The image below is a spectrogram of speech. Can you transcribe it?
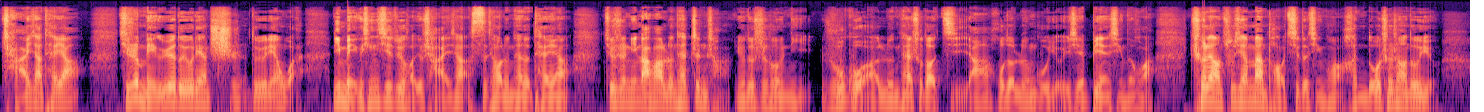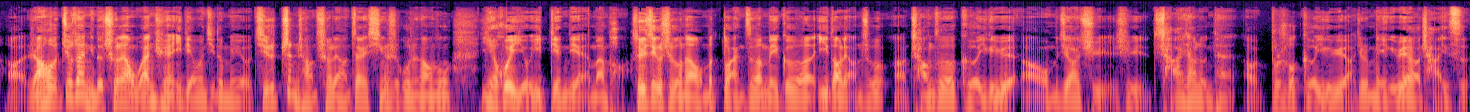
查一下胎压，其实每个月都有点迟，都有点晚。你每个星期最好就查一下四条轮胎的胎压，就是你哪怕轮胎正常，有的时候你如果轮胎受到挤压或者轮毂有一些变形的话，车辆出现慢跑气的情况，很多车上都有。啊，然后就算你的车辆完全一点问题都没有，其实正常车辆在行驶过程当中也会有一点点慢跑，所以这个时候呢，我们短则每隔一到两周啊，长则隔一个月啊，我们就要去去查一下轮胎啊，不是说隔一个月啊，就是每个月要查一次。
